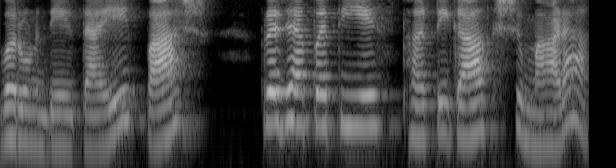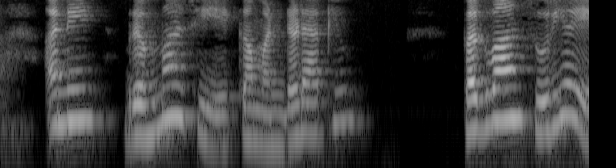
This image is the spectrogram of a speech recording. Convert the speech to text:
વરુણ દેવતાએ પાશ, પ્રજાપતિએ સ્ફટિકાક્ષ માળા અને બ્રહ્માજીએ કમંડળ આપ્યું. ભગવાન સૂર્યએ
